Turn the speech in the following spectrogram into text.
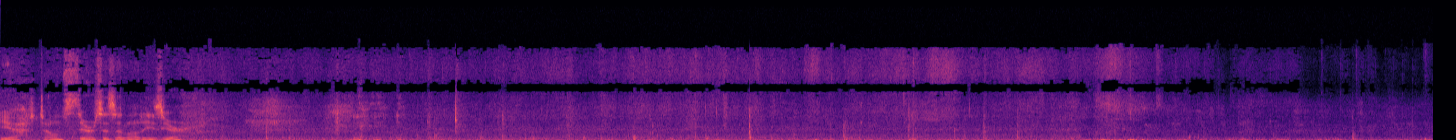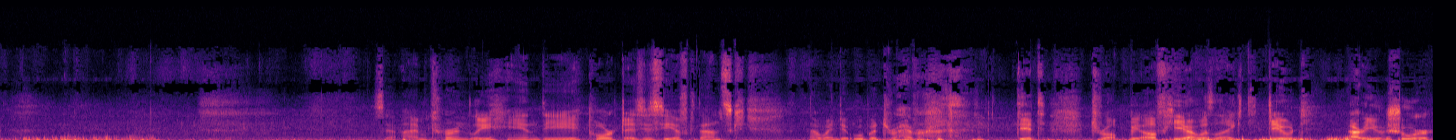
Yeah, downstairs is a lot easier. so I'm currently in the port, as you see, of Gdansk. Now when the Uber driver did drop me off here, I was like, dude, are you sure?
